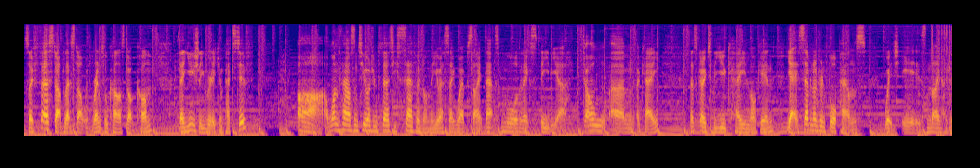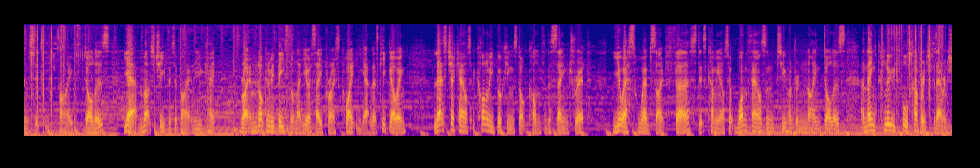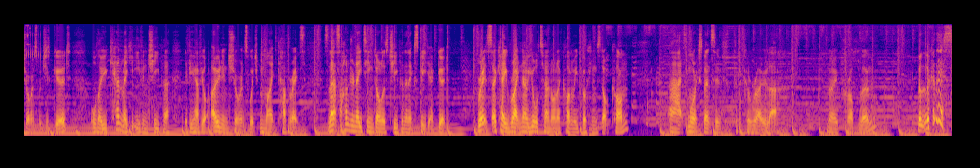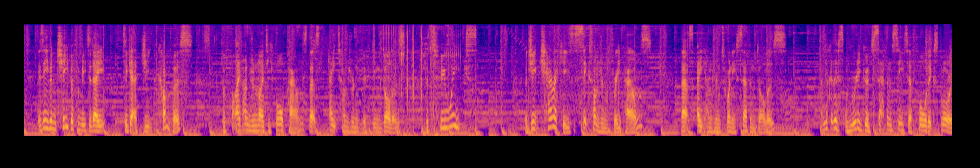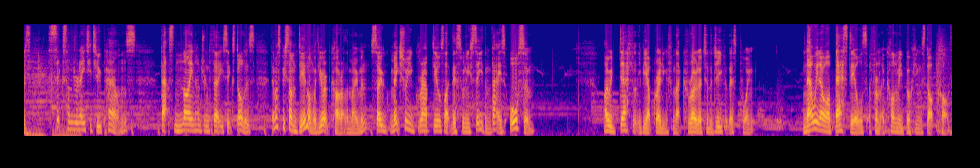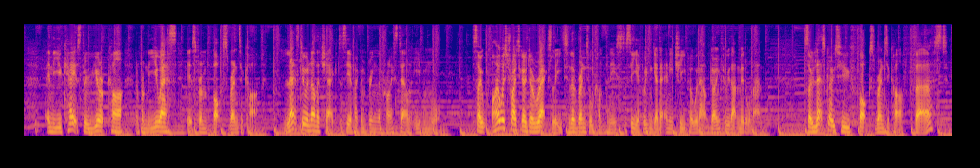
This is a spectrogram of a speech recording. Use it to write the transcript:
So first up, let's start with rentalcars.com. They're usually really competitive. Ah, oh, 1,237 on the USA website. That's more than Expedia. Oh, um, okay. Let's go to the UK login. Yeah, it's 704 pounds, which is $965. Yeah, much cheaper to buy it in the UK. Right, I'm not going to be beaten on that USA price quite yet. Let's keep going. Let's check out economybookings.com for the same trip. US website first. It's coming out at $1,209 and they include full coverage for their insurance, which is good. Although you can make it even cheaper if you have your own insurance, which might cover it. So that's $118 cheaper than Expedia. Good. Brits, okay, right now your turn on economybookings.com. Ah, it's more expensive for the Corolla. No problem. But look at this. It's even cheaper for me today to get a Jeep Compass for £594, that's $815 for two weeks. A Jeep Cherokee's £603, that's $827. And look at this, a really good seven-seater Ford Explorer's £682, that's $936. There must be some deal on with Europcar at the moment, so make sure you grab deals like this when you see them. That is awesome. I would definitely be upgrading from that Corolla to the Jeep at this point. Now we know our best deals are from economybookings.com. In the UK, it's through Europcar, and from the US, it's from Fox Rent a Car. Let's do another check to see if I can bring the price down even more. So I always try to go directly to the rental companies to see if we can get it any cheaper without going through that middleman. So let's go to Fox Rent a Car first.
